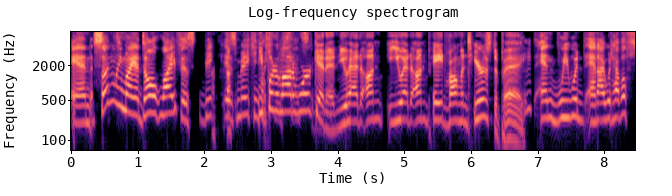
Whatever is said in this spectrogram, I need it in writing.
And suddenly my adult life is, be- is making You put a lot of work in it. and You had un you had unpaid volunteers to pay. Mm, and we would and i would have a f-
